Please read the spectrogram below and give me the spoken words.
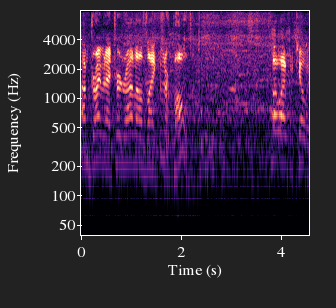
I'm driving. I turned around and I was like, "These are bald." My wife would kill me.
